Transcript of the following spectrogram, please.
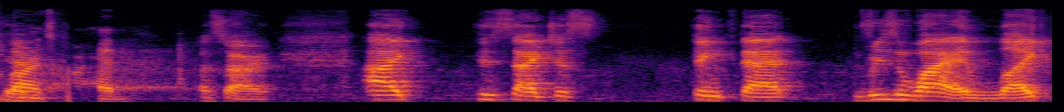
Lawrence, go ahead. I'm sorry. I this I just think that the reason why I like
